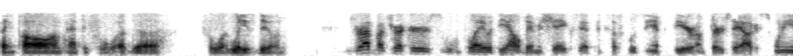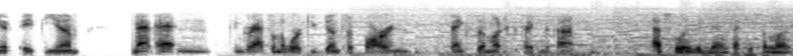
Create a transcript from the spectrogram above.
St. Paul. I'm happy for what uh, for what Lee's doing. Drive By Truckers will play with the Alabama Shakes at the Tuscaloosa Amphitheater on Thursday, August 20th, 8 p.m. Matt Patton, congrats on the work you've done so far, and thanks so much for taking the time. Absolutely, Ben. Thank you so much.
